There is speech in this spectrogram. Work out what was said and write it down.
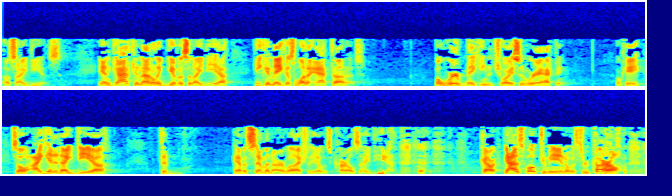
us ideas. And God can not only give us an idea, He can make us want to act on it. But we're making the choice and we're acting. Okay? So I get an idea to have a seminar. Well, actually, that was Carl's idea. God spoke to me and it was through Carl.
